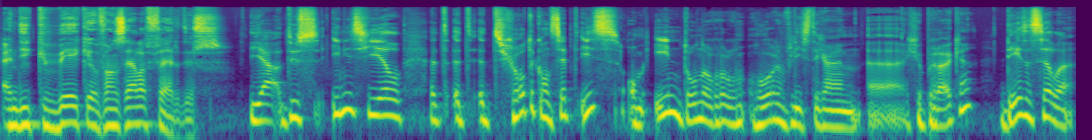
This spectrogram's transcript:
En die kweken vanzelf verder? Ja, dus initieel, het, het, het grote concept is om één donorhoornvlies te gaan uh, gebruiken, deze cellen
